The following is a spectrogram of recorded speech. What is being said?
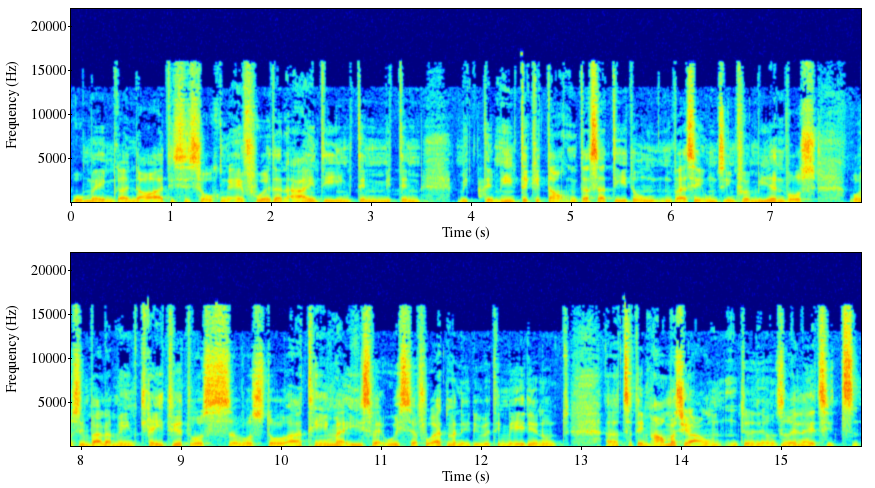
wo wir eben genau diese Sachen einfordern, auch die, mit, dem, mit, dem, mit dem Hintergedanken, dass auch die da unten quasi uns informieren, was, was im Parlament geredet wird, was, was da ein Thema ist, weil alles erfahrt man nicht über die Medien und äh, zudem haben wir es ja auch unten, unsere mhm. Leute sitzen.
